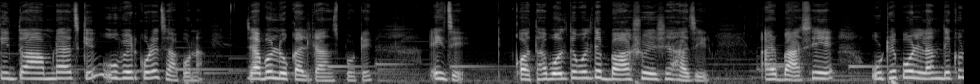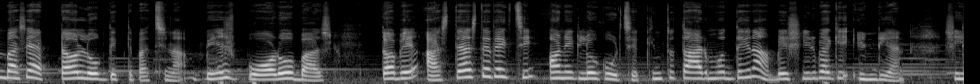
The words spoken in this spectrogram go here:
কিন্তু আমরা আজকে উবের করে যাব না। যাব লোকাল ট্রান্সপোর্টে এই যে, কথা বলতে বলতে বাসও এসে হাজির। আর বাসে উঠে পড়লাম, দেখুন বাসে একটাও লোক দেখতে পাচ্ছি না। বেশ বড় বাস। তবে আস্তে আস্তে দেখছি অনেক লোক উঠছে কিন্তু তার মধ্যে না বেশিরভাগই ইন্ডিয়ান সেই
